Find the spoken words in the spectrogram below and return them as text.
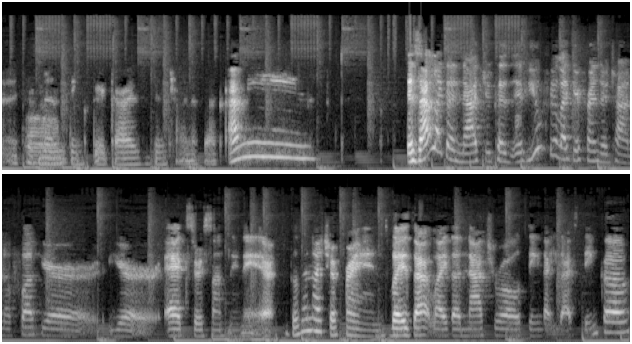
Because Um, men think their guys been trying to fuck. I mean, is that like a natural? Because if you feel like your friends are trying to fuck your your ex or something, there, those are not your friends. But is that like a natural thing that you guys think of?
